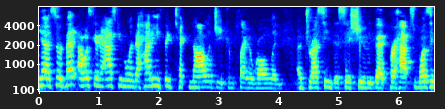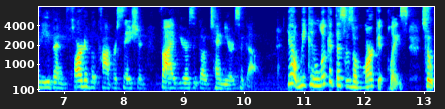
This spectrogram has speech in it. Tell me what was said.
Yeah, so that I was going to ask you, Melinda, how do you think technology can play a role in addressing this issue that perhaps wasn't even part of the conversation five years ago, 10 years ago? Yeah, we can look at this as a marketplace. So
